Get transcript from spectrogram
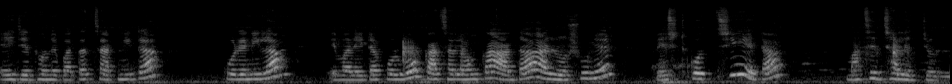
এই যে ধনে পাতার চাটনিটা করে নিলাম। এবার এটা করব কাঁচা লঙ্কা, আদা আর রসুনের পেস্ট করছি এটা মাছের ঝালের জন্য।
